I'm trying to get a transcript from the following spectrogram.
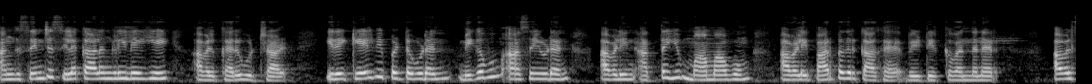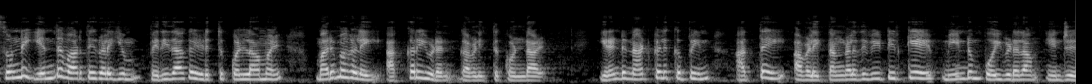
அங்கு சென்ற சில காலங்களிலேயே அவள் கருவுற்றாள். இதை கேள்விப்பட்டவுடன் மிகவும் ஆசையுடன் அவளின் அத்தையும் மாமாவும் அவளை பார்ப்பதற்காக வீட்டிற்கு வந்தனர். அவள் சொன்ன எந்த வார்த்தைகளையும் பெரிதாக எடுத்துக்கொள்ளாமல் மருமகளை அக்கறையுடன் கவனித்துக் கொண்டாள். இரண்டு நாட்களுக்கு பின் அத்தை அவளை தங்களது வீட்டிற்கே மீண்டும் போய்விடலாம் என்று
